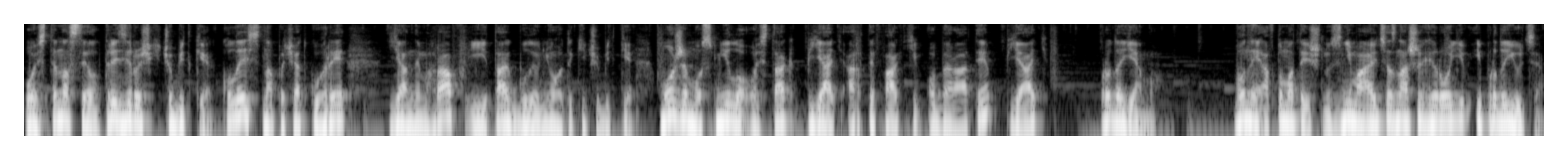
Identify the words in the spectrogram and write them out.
Ось те насил, 3 зірочки чобітки. Колись на початку гри. Я ним грав, і так були у нього такі чобітки. Можемо сміло ось так 5 артефактів обирати, 5 продаємо. Вони автоматично знімаються з наших героїв і продаються.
